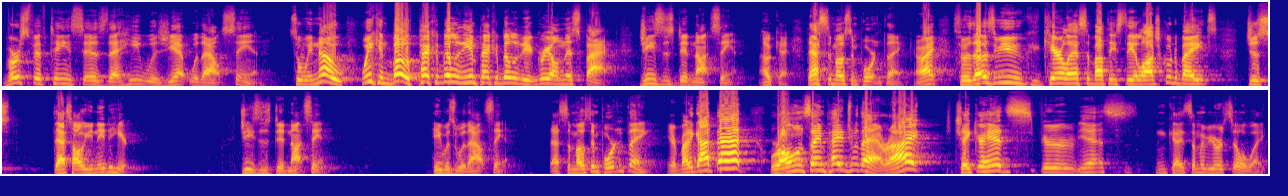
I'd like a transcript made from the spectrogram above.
Verse 15 says that he was yet without sin. So we know we can both, peccability and impeccability, agree on this fact. Jesus did not sin. Okay, that's the most important thing. All right? So, for those of you who care less about these theological debates, just that's all you need to hear. Jesus did not sin, he was without sin. That's the most important thing. Everybody got that? We're all on the same page with that, right? Shake your heads if you're, yes. Okay, some of you are still awake.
